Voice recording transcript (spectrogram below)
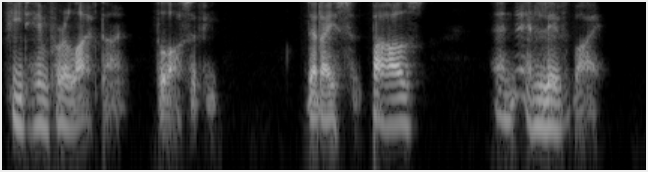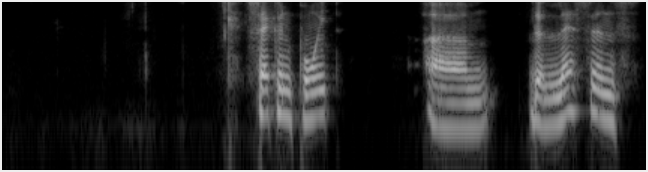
feed him for a lifetime philosophy that I espouse and, and live by. Second point, um, the lessons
